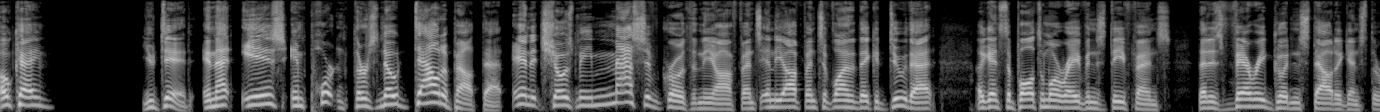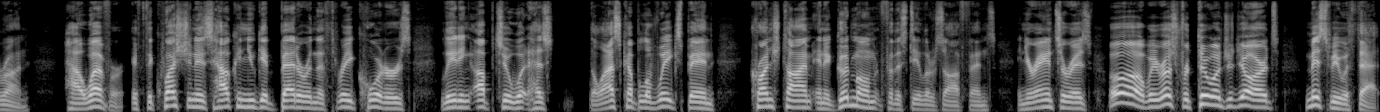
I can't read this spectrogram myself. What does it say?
Okay, you did. And that is important. There's no doubt about that. And it shows me massive growth in the offense and the offensive line that they could do that against the Baltimore Ravens defense that is very good and stout against the run. However, if the question is how can you get better in the three quarters leading up to what has the last couple of weeks been crunch time in a good moment for the Steelers offense, and your answer is, oh, we rushed for 200 yards, miss me with that.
